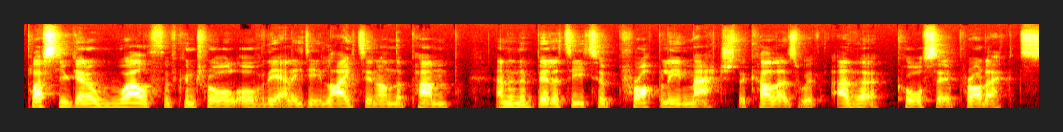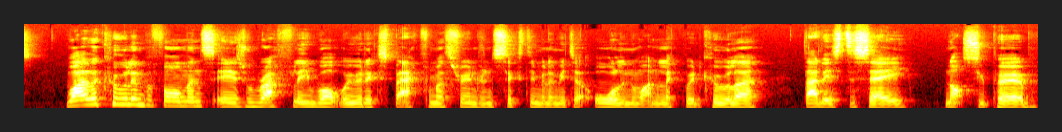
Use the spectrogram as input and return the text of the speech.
Plus you get a wealth of control over the LED lighting on the pump and an ability to properly match the colours with other Corsair products. While the cooling performance is roughly what we would expect from a 360mm all-in-one liquid cooler, that is to say, not superb,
